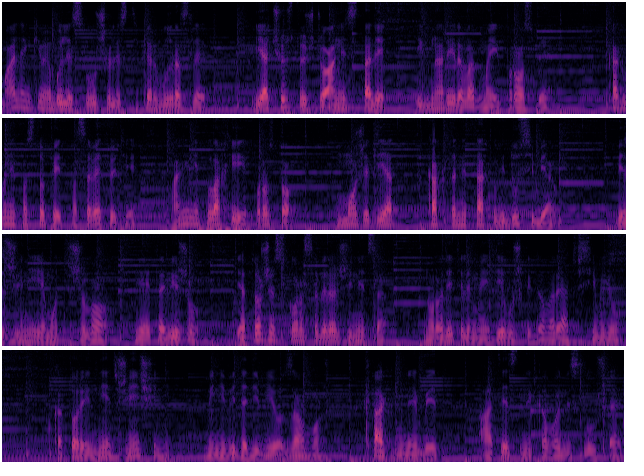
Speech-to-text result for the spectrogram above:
Маленькими были, слушались, теперь выросли. Я чувствую, что они стали игнорировать мои просьбы. Как мне поступить? Посоветуйте. Они неплохие, просто, может, я как-то не так веду себя. Без жены ему тяжело, я это вижу. Я тоже скоро собираюсь жениться, но родители моей девушки говорят в семью, в которой нет женщины, мы не выдадим ее замуж. Как мне быть? Отец никого не слушает.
